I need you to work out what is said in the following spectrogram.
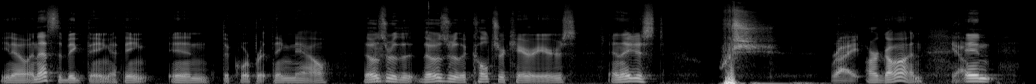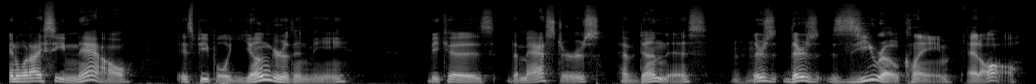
you know and that's the big thing i think in the corporate thing now those are the those are the culture carriers and they just whoosh, Right. are gone. Yeah. And and what I see now is people younger than me because the masters have done this. Mm-hmm. There's there's zero claim at all.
